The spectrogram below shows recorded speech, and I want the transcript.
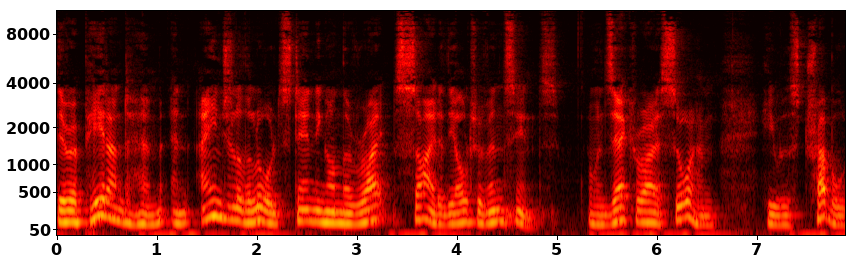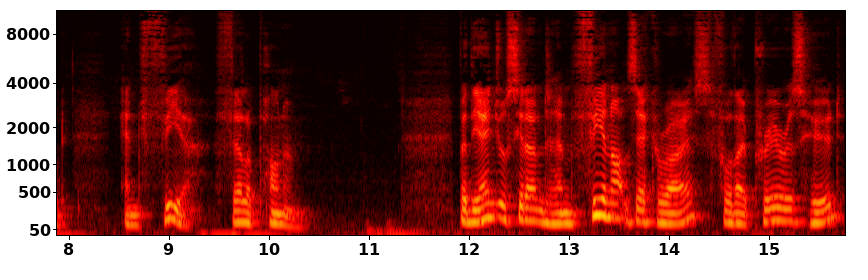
There appeared unto him an angel of the Lord standing on the right side of the altar of incense. And when Zacharias saw him, he was troubled, and fear fell upon him. But the angel said unto him, Fear not, Zacharias, for thy prayer is heard,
